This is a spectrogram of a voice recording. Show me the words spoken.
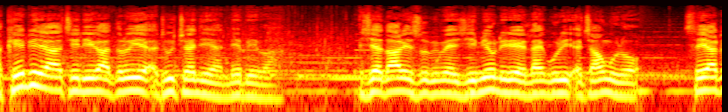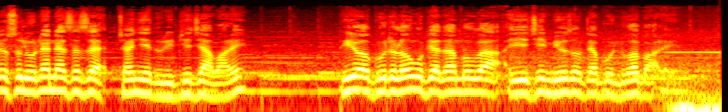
အခင်းပြရာအခြေအနေကသူတို့ရဲ့အထူးကျွမ်းကျင်ရနေပေပါ။အရက်သားတွေဆိုပေမဲ့ရေမြုပ်နေတဲ့လိုင်ကူတွေအကြောင်းကိုတော့ဆရာတို့ဆိုလို့နဲ့နဲ့ဆက်ဆက်ကျွမ်းကျင်သူတွေဖြစ်ကြပါတယ်။ပြီးတော့ဂူတလုံးကိုပြတ်သန်းဖို့ကအရေးချင်းမျိုးစုံတက်ဖို့လိုအပ်ပါတယ်။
